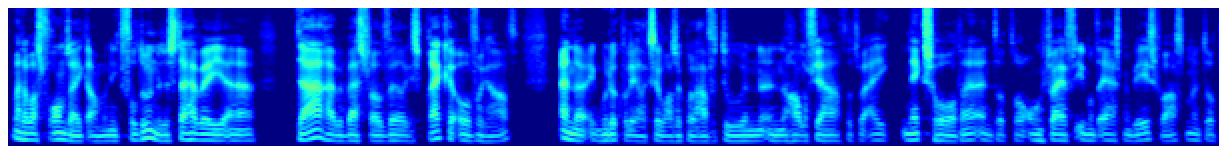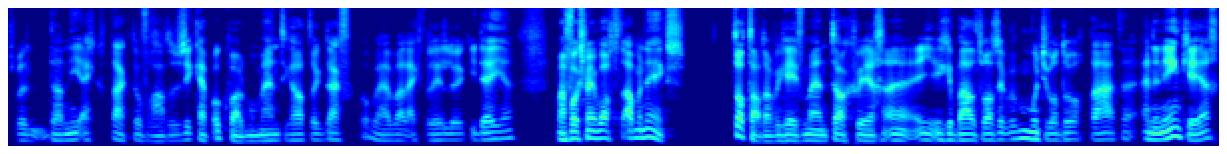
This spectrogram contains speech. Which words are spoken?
Maar dat was voor ons eigenlijk allemaal niet voldoende. Dus daar hebben we, uh, daar hebben we best wel veel gesprekken over gehad. En uh, ik moet ook wel eerlijk zeggen, was ook wel af en toe een, een half jaar dat we eigenlijk niks hoorden. En dat er ongetwijfeld iemand ergens mee bezig was, maar dat we daar niet echt contact over hadden. Dus ik heb ook wel momenten gehad dat ik dacht, we hebben wel echt wel heel leuke ideeën. Maar volgens mij wordt het allemaal niks. Totdat op een gegeven moment toch weer uh, gebeld was, we moeten wel doorpraten. En in één keer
